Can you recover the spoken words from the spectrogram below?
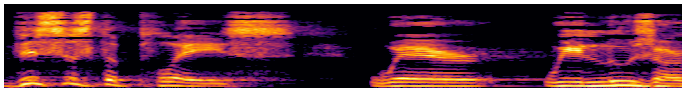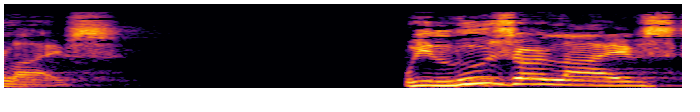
this is the place where we lose our lives. We lose our lives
